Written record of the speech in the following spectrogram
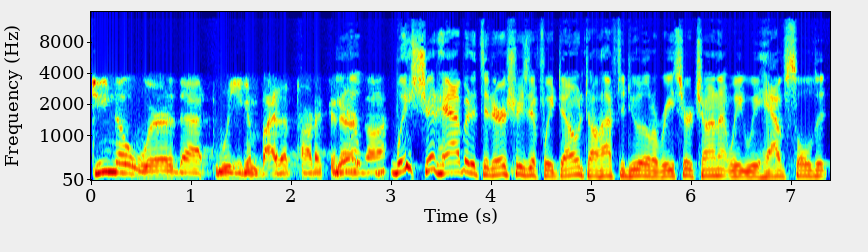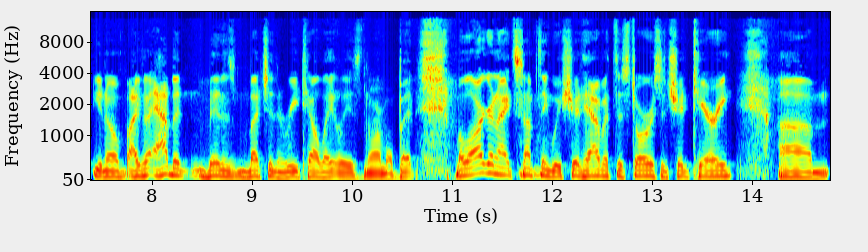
Do you know where that where you can buy that product in You know, Arizona? we should have it at the nurseries. If we don't, I'll have to do a little research on it. We we have sold it. You know, I haven't been as much in the retail lately as normal, but Milorganite's something we should have at the stores and should carry. Um,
